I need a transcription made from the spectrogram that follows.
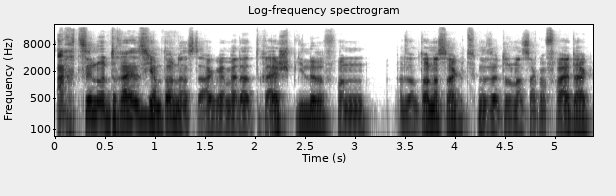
18.30 Uhr am Donnerstag. Wir haben ja da drei Spiele von also am Donnerstag beziehungsweise Donnerstag auf Freitag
